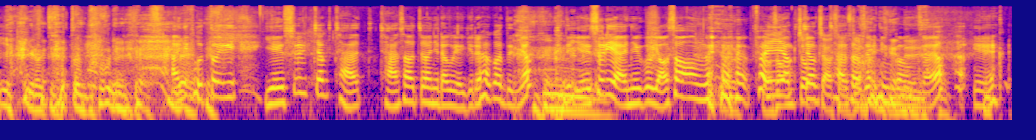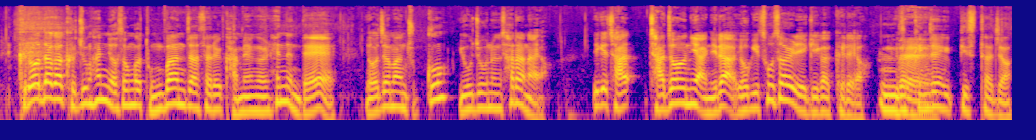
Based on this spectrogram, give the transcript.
이야기를 드렸던 부분인데. 아니 네. 보통 이 예술적 자, 자서전이라고 얘기를 하거든요. 음. 근데 예술이 아니고 여성 편력적 자서전. 자서전인 네. 건가요? 예. 그러다가 그중 한 여성과 동반 자살을 감행을 했는데 여자만 죽고 요조는 살아나요. 이게 자, 자전이 아니라 여기 소설 얘기가 그래요. 그래서 네. 굉장히 비슷하죠.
